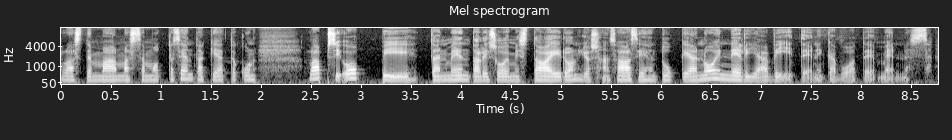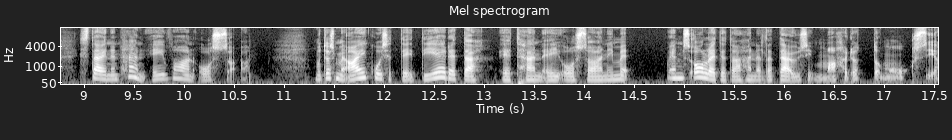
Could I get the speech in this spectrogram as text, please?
lasten maailmassa, mutta sen takia, että kun lapsi oppii tämän mentalisoimistaidon, jos hän saa siihen tukea noin neljään viiteen ikävuoteen mennessä, sitä ennen hän ei vaan osaa. Mutta jos me aikuiset ei tiedetä, että hän ei osaa, niin me esimerkiksi oletetaan häneltä täysin mahdottomuuksia.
